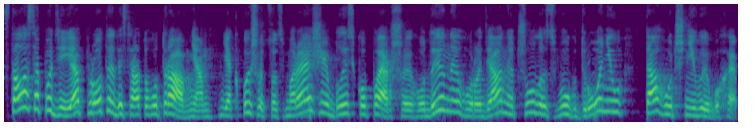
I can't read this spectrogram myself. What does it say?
Сталася подія проти 10 травня. Як пишуть соцмережі, близько першої години городяни чули звук дронів та гучні вибухи.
